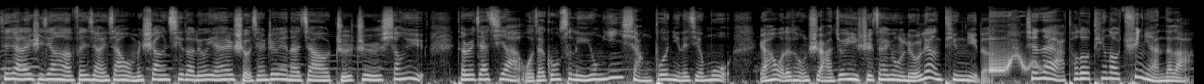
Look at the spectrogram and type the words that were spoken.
接下来时间哈，分享一下我们上期的留言。首先这位呢叫直至相遇，他说：“佳期啊，我在公司里用音响播你的节目，然后我的同事啊就一直在用流量听你的，现在啊他都听到去年的了，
